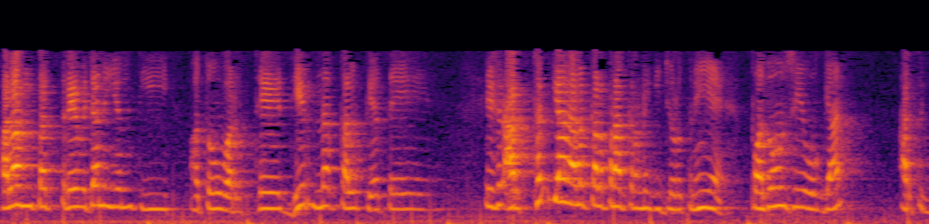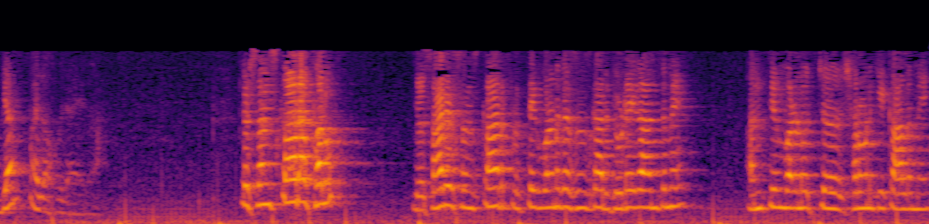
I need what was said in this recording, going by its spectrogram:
फलम तत्व जनयंती अतो अर्थे धीर न कल्प्यते। इस अर्थ ज्ञान अलग कल्पना करने की ज़रूरत नहीं है, पदों से वो ज्ञान अर्थ ज्ञान पैदा हो जाएगा। जो संस्कार खलु जो सारे संस्कार, प्रत्येक वर्ण का संस्कार जुड़ेगा अंत में, अंतिम वर्णोच्च श्रवण के काल में,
